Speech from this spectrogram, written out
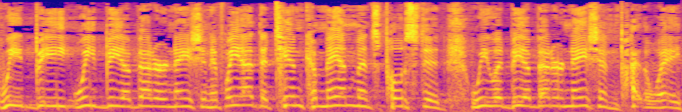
we'd be, we'd be a better nation. If we had the Ten Commandments posted, we would be a better nation. By the way,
